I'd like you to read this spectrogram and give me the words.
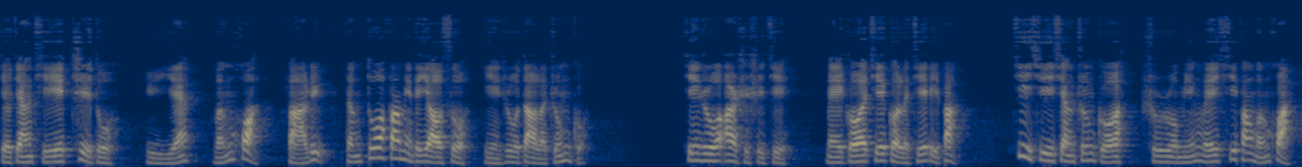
就将其制度、语言、文化、法律等多方面的要素引入到了中国。进入二十世纪，美国接过了接力棒。继续向中国输入名为西方文化，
